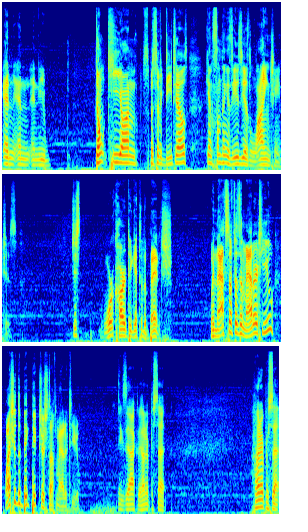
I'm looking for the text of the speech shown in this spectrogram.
and and and you don't key on specific details. Again, something as easy as line changes. Just work hard to get to the bench. When that stuff doesn't matter to you, why should the big picture stuff matter to you? Exactly, hundred percent. Hundred percent.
